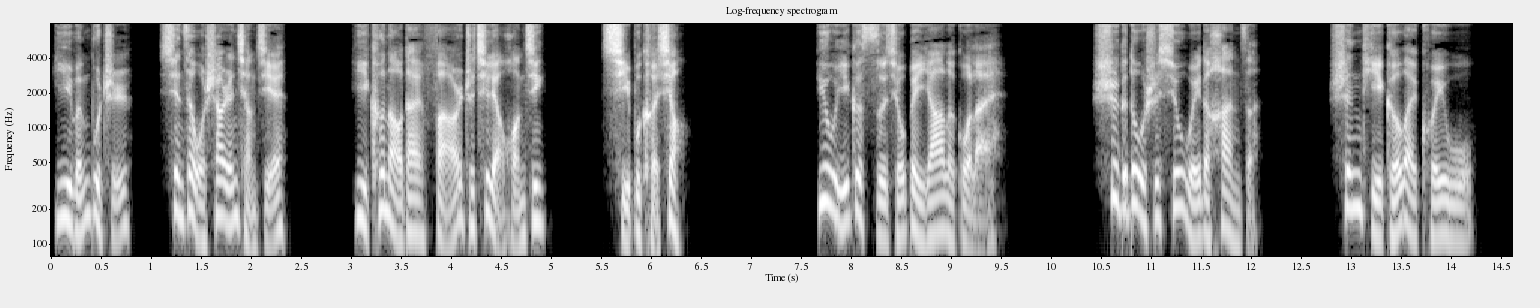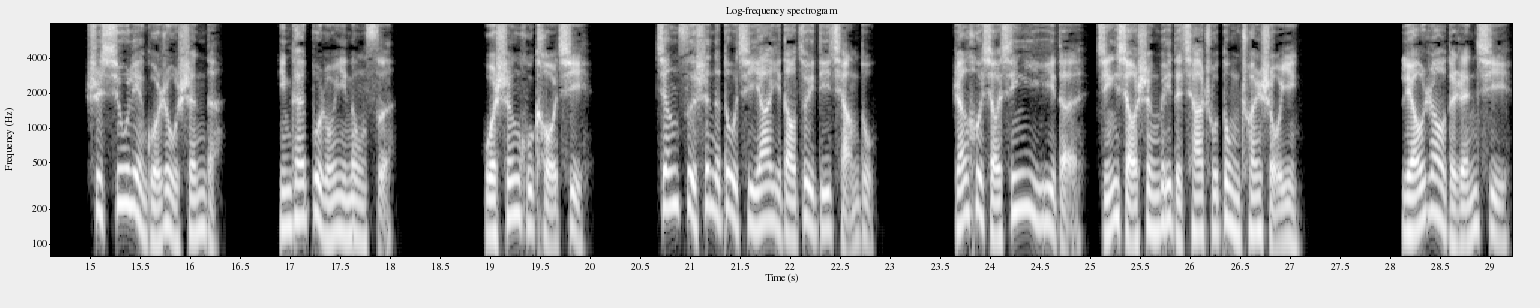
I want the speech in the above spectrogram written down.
一文不值。现在我杀人抢劫，一颗脑袋反而值七两黄金，岂不可笑？”又一个死囚被押了过来，是个斗师修为的汉子，身体格外魁梧，是修炼过肉身的，应该不容易弄死。我深呼口气，将自身的斗气压抑到最低强度。然后小心翼翼的、谨小慎微的掐出洞穿手印，缭绕的人气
